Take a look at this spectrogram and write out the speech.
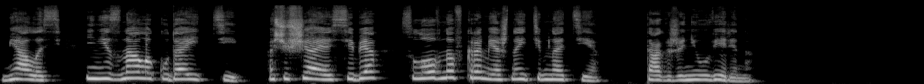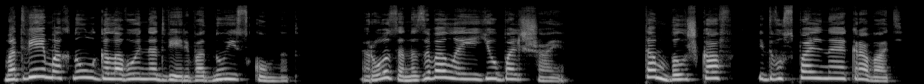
Мялась и не знала, куда идти, ощущая себя словно в кромешной темноте, так же неуверенно. Матвей махнул головой на дверь в одну из комнат. Роза называла ее «большая». Там был шкаф и двуспальная кровать,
